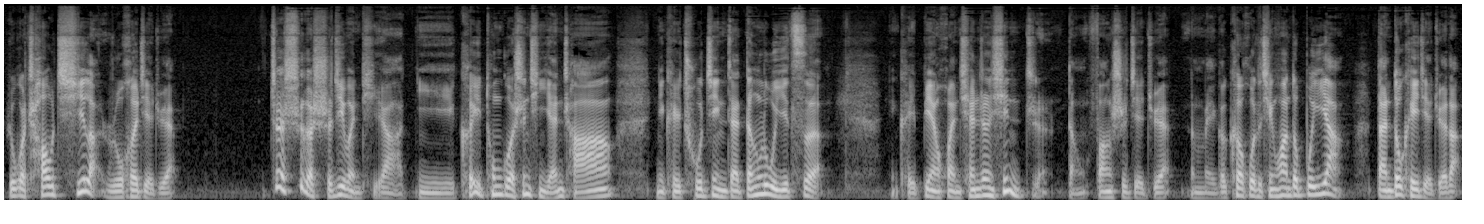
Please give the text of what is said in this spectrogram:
如果超期了如何解决？这是个实际问题啊，你可以通过申请延长，你可以出境再登录一次。可以变换签证性质等方式解决。那每个客户的情况都不一样，但都可以解决的。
